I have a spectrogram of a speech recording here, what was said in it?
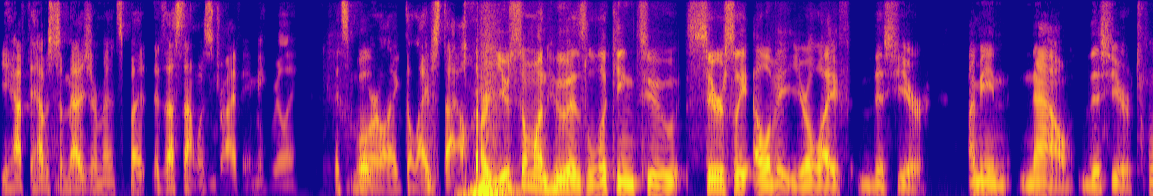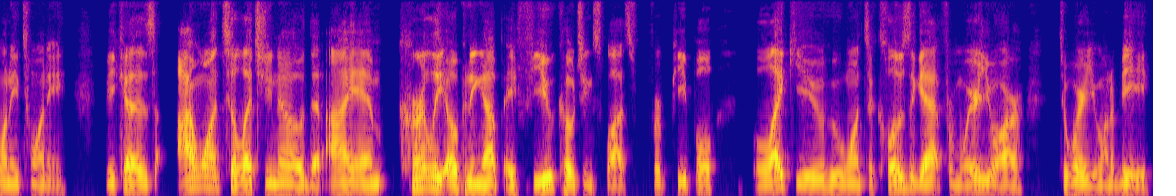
you have to have some measurements, but that's not what's driving me really. It's more well, like the lifestyle. are you someone who is looking to seriously elevate your life this year? I mean, now, this year, 2020 because I want to let you know that I am currently opening up a few coaching spots for people like you who want to close the gap from where you are to where you want to be.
